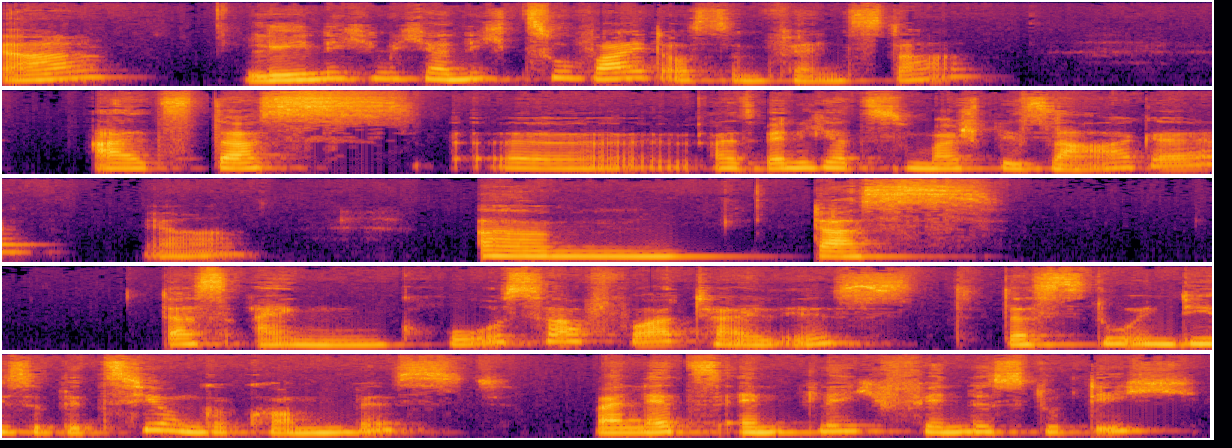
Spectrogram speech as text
ja, lehne ich mich ja nicht zu weit aus dem Fenster, als das, äh, als wenn ich jetzt zum Beispiel sage, ja, ähm, dass das ein großer Vorteil ist, dass du in diese Beziehung gekommen bist, weil letztendlich findest du dich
